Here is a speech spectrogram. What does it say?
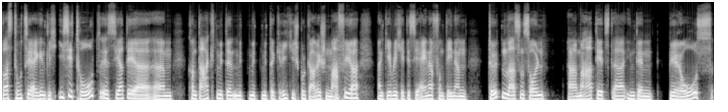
was tut sie eigentlich? Ist sie tot? Äh, Sie hatte ja ähm, Kontakt mit, den, mit, mit, mit der griechisch-bulgarischen Mafia. Angeblich hätte sie einer von denen töten lassen sollen. Äh, man hat jetzt äh, in den Büros,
